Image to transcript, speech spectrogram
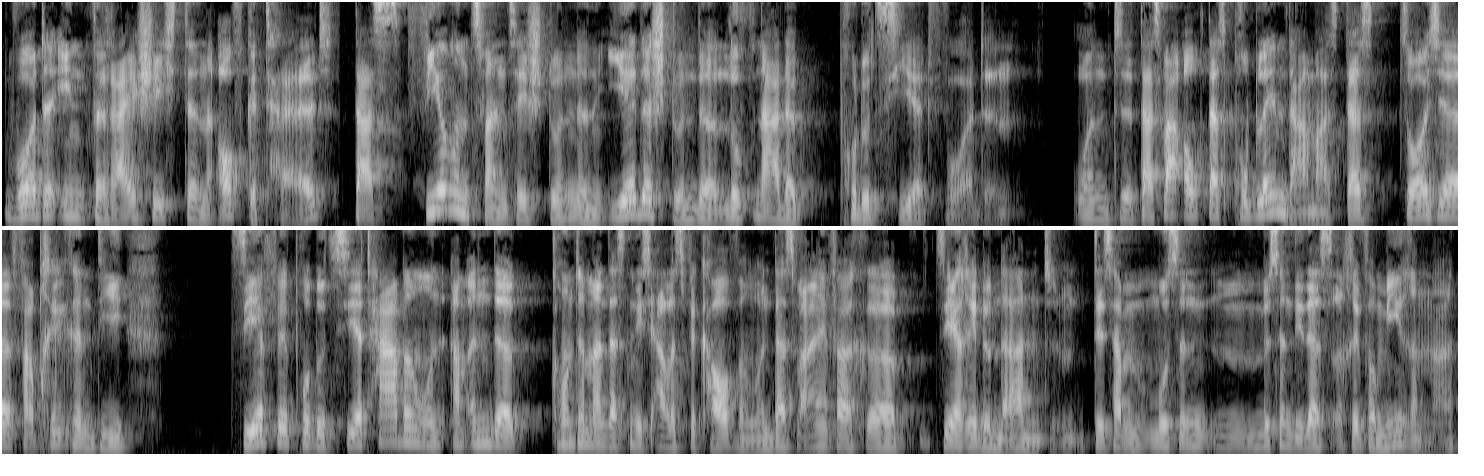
wurde in drei Schichten aufgeteilt, dass 24 Stunden jede Stunde Luftnadel produziert wurden. Und äh, das war auch das Problem damals, dass solche Fabriken, die sehr viel produziert haben und am Ende konnte man das nicht alles verkaufen und das war einfach äh, sehr redundant. Deshalb müssen, müssen die das reformieren. Ne?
